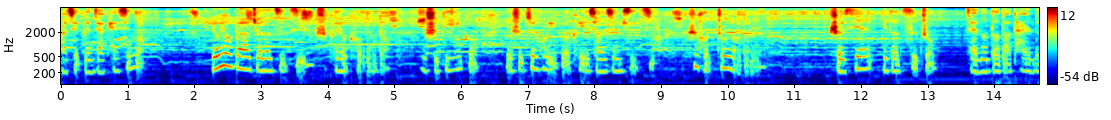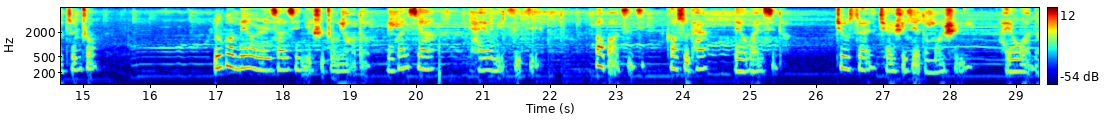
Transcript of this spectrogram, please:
而且更加开心了。永远不要觉得自己是可有可无的，你是第一个，也是最后一个可以相信自己是很重要的人。首先，你得自重，才能得到他人的尊重。如果没有人相信你是重要的，没关系啊，你还有你自己，抱抱自己，告诉他没有关系的。就算全世界都漠视你，还有我呢。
